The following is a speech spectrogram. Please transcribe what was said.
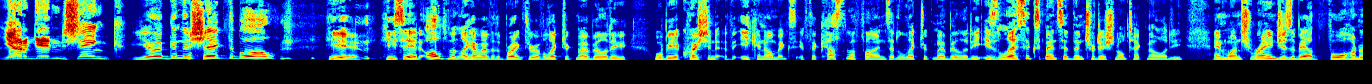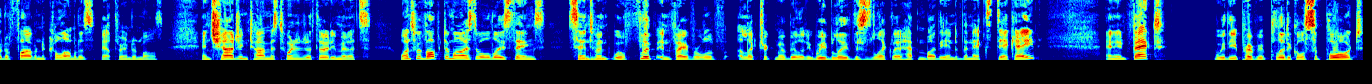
Jürgen Schenk. You're going to shake the ball. Here, he said, ultimately, however, the breakthrough of electric mobility will be a question of economics. If the customer finds that electric mobility is less expensive than traditional technology, and once range is about 400 to 500 kilometers, about 300 miles, and charging time is 20 to 30 minutes, once we've optimized all those things, sentiment will flip in favor of electric mobility. We believe this is likely to happen by the end of the next decade. And in fact, with the appropriate political support,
